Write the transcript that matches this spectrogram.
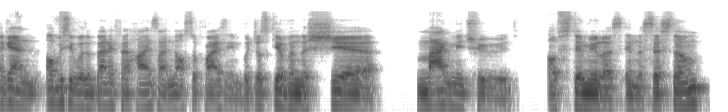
again obviously with the benefit of hindsight not surprising but just given the sheer magnitude of stimulus in the system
